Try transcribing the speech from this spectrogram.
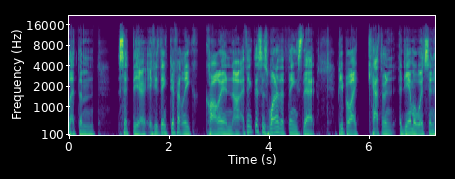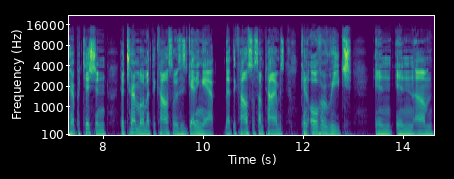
let them sit there. If you think differently, call in. Uh, I think this is one of the things that people like Catherine Adamowitz in her petition to term limit the councilors is getting at that the council sometimes can overreach in in um,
